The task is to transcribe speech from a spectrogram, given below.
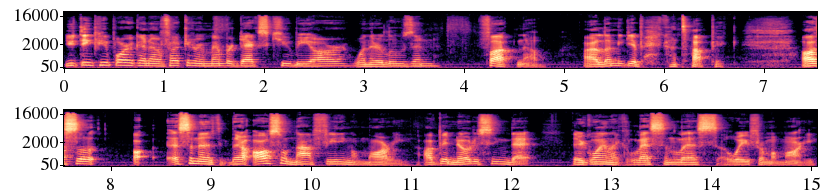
You think people are gonna fucking remember Dak's QBR when they're losing? Fuck no. Alright, let me get back on topic. Also, uh, that's another thing. They're also not feeding Amari. I've been noticing that they're going like less and less away from Amari.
